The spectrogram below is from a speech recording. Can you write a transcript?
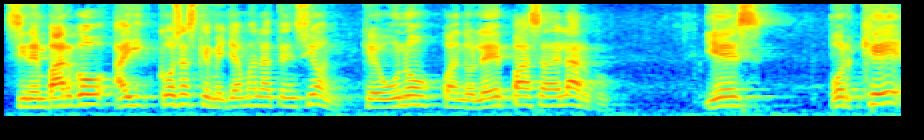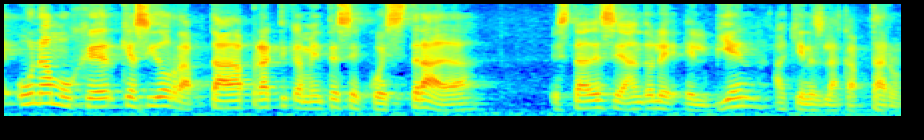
Sin embargo, hay cosas que me llaman la atención, que uno cuando lee pasa de largo. Y es, ¿por qué una mujer que ha sido raptada, prácticamente secuestrada, está deseándole el bien a quienes la captaron?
